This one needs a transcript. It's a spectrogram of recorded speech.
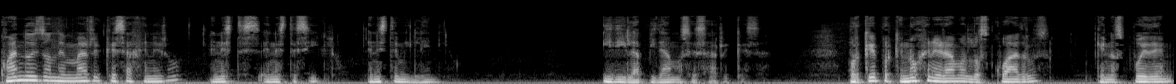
¿Cuándo es donde más riqueza generó? En este, en este siglo, en este milenio. Y dilapidamos esa riqueza. ¿Por qué? Porque no generamos los cuadros que nos pueden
